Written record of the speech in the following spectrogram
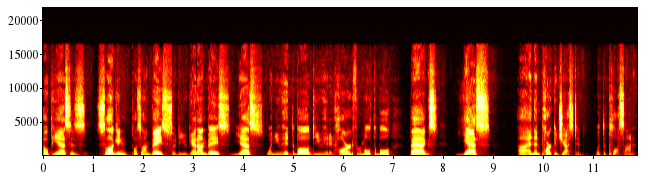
OPS is slugging plus on base. So do you get on base? Yes. When you hit the ball, do you hit it hard for multiple bags? Yes. Uh, and then park adjusted with the plus on it.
